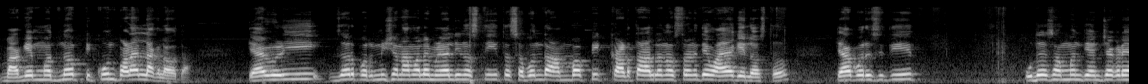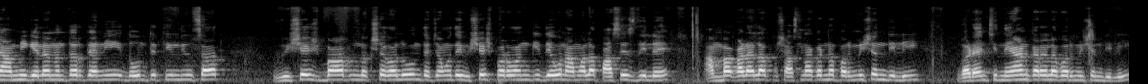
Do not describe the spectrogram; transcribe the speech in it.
बागेमधनं पिकून पडायला लागला होता. त्यावेळी जर परमिशन आम्हाला मिळाली नसती तर सबंध आंबा पीक काढता आलं नसतं आणि ते वाया गेलं असतं. त्या परिस्थितीत उदय सामंत यांच्याकडे आम्ही गेल्यानंतर त्यांनी दोन ते तीन दिवसात विशेष बाब लक्ष घालून त्याच्यामध्ये विशेष परवानगी देऊन आम्हाला पासेस दिले. आंबा काढायला शासनाकडनं परमिशन दिली. गड्यांची नेहाण करायला परमिशन दिली.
